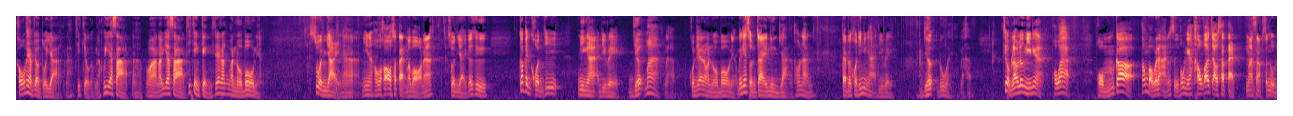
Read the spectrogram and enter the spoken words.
เขาก็พยายามจะเอาตัวอย่างนะครับที่เกี่ยวกับนักวิทยาศาสตร์นะครับว่านักวิทยาศาสตร์ที่เก่งๆที่ได้รางวัลโนเบลเนี่ยส่วนใหญ่นะฮะนี่นะเขาเขาเอา stat มาบอกนะส่วนใหญ่ก็คือ ก็เป็นคนที่มีงานอดิเรกเยอะมากนะครับ คนที่ได้รางวัลโนเบลเนี่ยไม่ได้สนใจหนึ่งอย่างเท่านั้น แต่เป็นคนที่มีงานอดิเรกเยอะด้วยนะครับ ที่ผมเล่าเรื่องนี้เนี่ยเพราะว่าผมก็ต้องบอกเวลาอ่านหนังสือพวกนี้เขาก็จะเอา stat มาสนับสนุน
